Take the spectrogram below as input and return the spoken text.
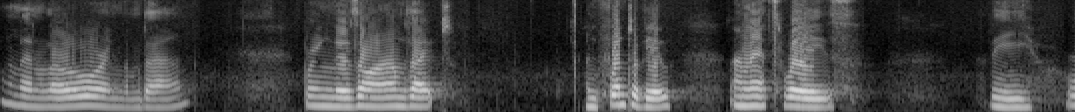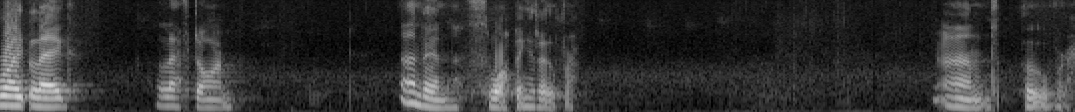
And then lowering them down. Bring those arms out in front of you and let's raise the right leg, left arm, and then swapping it over. And over.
